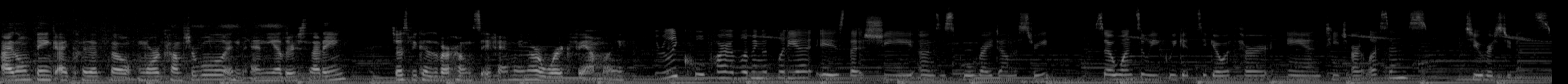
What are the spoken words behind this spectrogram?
I don't think I could have felt more comfortable in any other setting just because of our homestay family and our work family really cool part of living with Lydia is that she owns a school right down the street. So once a week we get to go with her and teach art lessons to her students.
